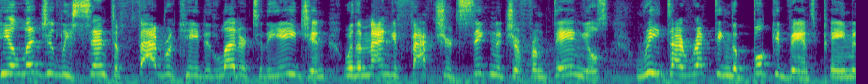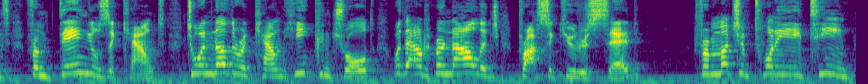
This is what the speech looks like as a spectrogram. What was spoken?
He allegedly sent a fabricated letter to the agent with a manufactured signature from Daniels, redirecting the book advance payments from Daniels' account to another account he controlled without her knowledge, prosecutors said. For much of 2018,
